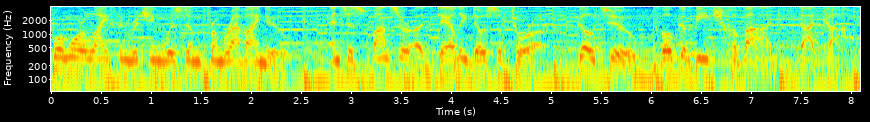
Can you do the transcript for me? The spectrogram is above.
For more life enriching wisdom from Rabbi New and to sponsor a Daily Dose of Torah, go to bocabeachchabad.com.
